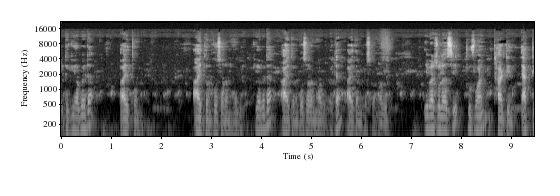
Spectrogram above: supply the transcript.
এটা কি হবে এটা? আয়তন। আয়তন প্রসারণ হবে। কী হবে এটা? আয়তন প্রসারণ হবে। এটা আয়তন প্রসারণ হবে। এবার চলে আসি টু পয়েন্ট থার্টিন একটি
